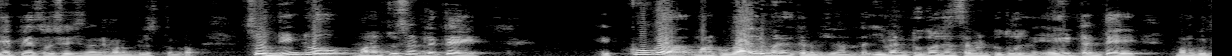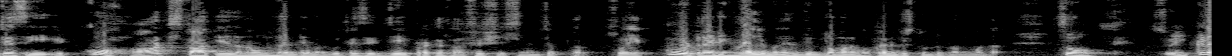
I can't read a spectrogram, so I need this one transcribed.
జేపీ అసోసియేషన్ అని మనం పిలుస్తుంటాం. సో దీంట్లో మనం చూసినట్లయితే ఎక్కువగా మనకు వాల్యూ అనేది కనిపించింది అనమాట even two thousand seven two thousand eight అంటే మనకు వచ్చేసి ఎక్కువ హాట్ స్టాక్ ఏదైనా ఉందంటే మనకు వచ్చేసి జయప్రకాష్ అసోసియేషన్ అని చెప్తారు. సో ఎక్కువ ట్రేడింగ్ వాల్యూ అనేది దీంట్లో మనకు కనిపిస్తుంటుంది అనమాట సో సో ఇక్కడ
